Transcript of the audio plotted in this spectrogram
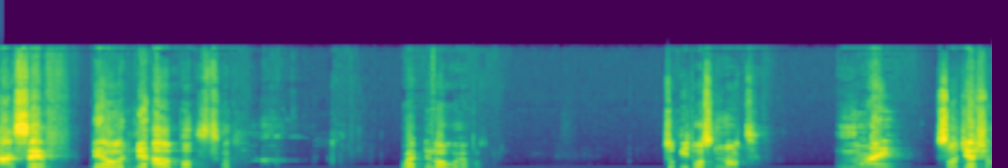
and self. They are, they are apostles. well, the Lord will help us. So it was not my suggestion.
